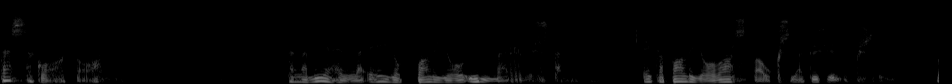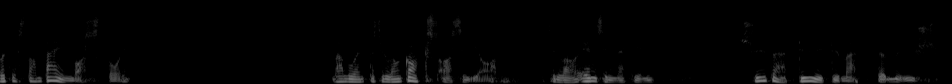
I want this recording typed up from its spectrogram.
tässä kohtaa tällä miehellä ei ole paljon ymmärrystä, eikä paljon vastauksia kysymyksiin. Oikeastaan päinvastoin. Mä luen, että sillä on kaksi asiaa. Sillä on ensinnäkin syvä tyytymättömyys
